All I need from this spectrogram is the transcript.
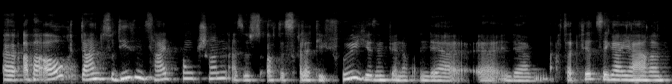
äh, aber auch dann zu diesem Zeitpunkt schon, also ist auch das relativ früh, hier sind wir noch in der, äh, in der 1840er Jahre,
